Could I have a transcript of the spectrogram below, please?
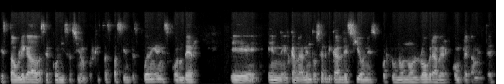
está obligado a hacer conización, porque estas pacientes pueden esconder eh, en el canal endocervical lesiones porque uno no logra ver completamente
